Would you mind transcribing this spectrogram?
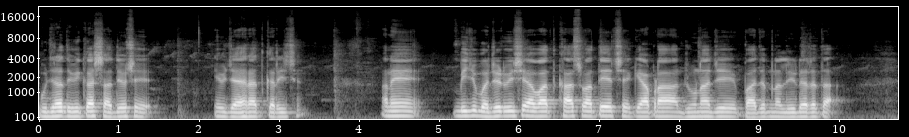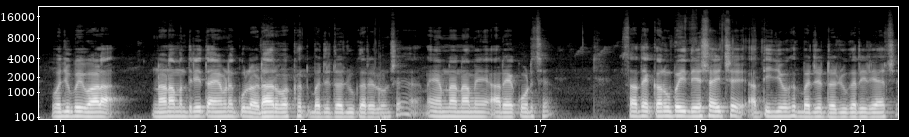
ગુજરાતે વિકાસ સાધ્યો છે એવી જાહેરાત કરી છે. અને બીજું બજેટ વિશે આ વાત, ખાસ વાત એ છે કે આપણા જૂના જે ભાજપના લીડર હતા, વજુભાઈ વાળા નાણામંત્રી હતા, એમણે કુલ અઢાર વખત બજેટ રજૂ કરેલું છે અને એમના નામે આ રેકોર્ડ છે. સાથે કનુભાઈ દેસાઈ છે. આ ત્રીજી વખત બજેટ રજૂ કરી રહ્યા છે.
